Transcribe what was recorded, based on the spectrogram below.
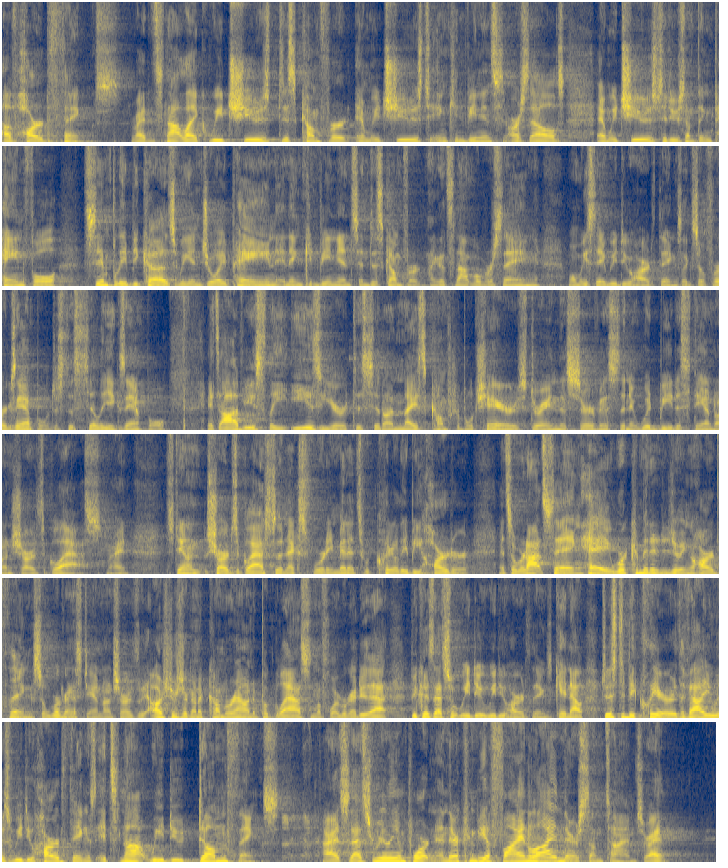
of hard things, right? It's not like we choose discomfort and we choose to inconvenience ourselves and we choose to do something painful simply because we enjoy pain and inconvenience and discomfort. Like, that's not what we're saying when we say we do hard things. Like, so for example, just a silly example, it's obviously easier to sit on nice, comfortable chairs during this service than it would be to stand on shards of glass, right? Stand on shards of glass for the next 40 minutes would clearly be harder. And so we're not saying, hey, we're committed to doing a hard thing, so we're gonna stand on shards. The ushers are gonna come around and put glass on the floor. We're gonna do that because that's what we do. We do hard things. Okay, now, just to be clear, the value is we do hard things, it's not we do dumb things. All right, so that's really important. And there can be a fine line there sometimes, right?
